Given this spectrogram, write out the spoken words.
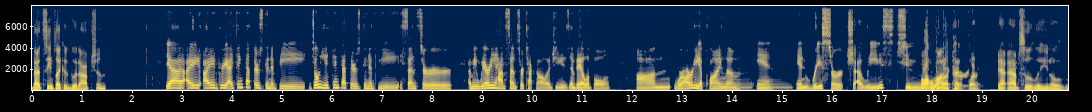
that seems like a good option. Yeah, I I agree. I think that there's going to be. Don't you think that there's going to be sensor? I mean, we already have sensor technologies available. Um, we're already applying them in in research, at least to all of our pet Yeah, absolutely. You know,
